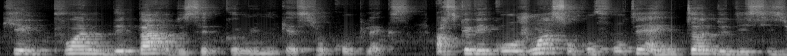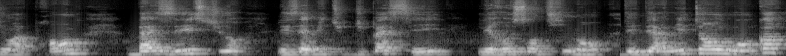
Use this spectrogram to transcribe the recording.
qui est le point de départ de cette communication complexe. Parce que les conjoints sont confrontés à une tonne de décisions à prendre basées sur les habitudes du passé, les ressentiments des derniers temps ou encore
